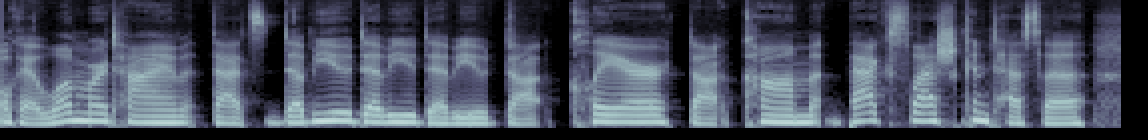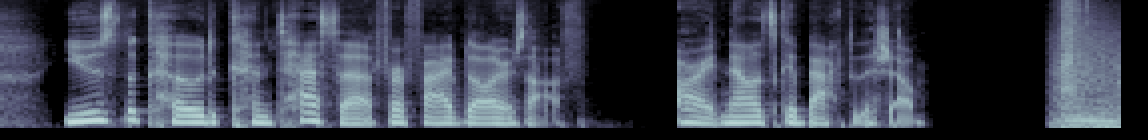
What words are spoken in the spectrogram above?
Okay, one more time. That's www.clare.com backslash Contessa. Use the code Contessa for $5 off. All right, now let's get back to the show.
